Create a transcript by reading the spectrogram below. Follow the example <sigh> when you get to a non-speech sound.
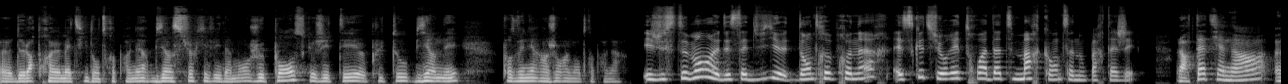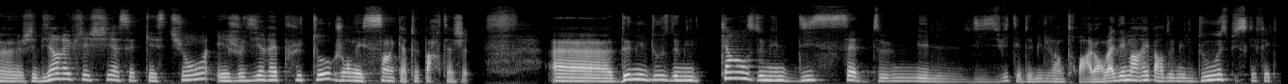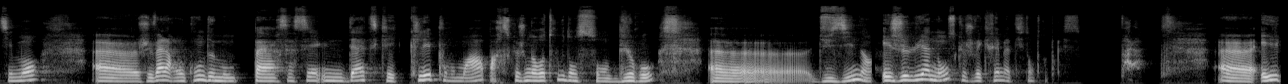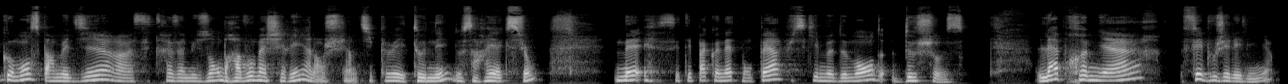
de leurs problématiques d'entrepreneur, bien sûr qu'évidemment, je pense que j'étais plutôt bien née pour devenir un jour un entrepreneur. Et justement, euh, de cette vie euh, d'entrepreneur, est-ce que tu aurais trois dates marquantes à nous partager? Alors Tatiana, euh, j'ai bien réfléchi à cette question et je dirais plutôt que j'en ai cinq à te partager. Euh, 2012, 2015, 2017, 2018 et 2023. Alors on va démarrer par 2012 puisqu'effectivement euh, je vais à la rencontre de mon père. Ça, c'est une date qui est clé pour moi parce que je me retrouve dans son bureau euh, d'usine et je lui annonce que je vais créer ma petite entreprise. Voilà. Euh, et il commence par me dire, euh, c'est très amusant, bravo ma chérie. Alors je suis un petit peu étonnée de sa réaction, mais <laughs> c'était pas connaître mon père puisqu'il me demande deux choses. La première, fais bouger les lignes,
